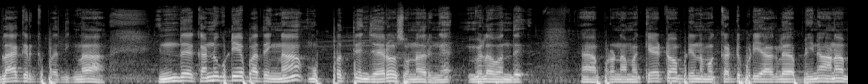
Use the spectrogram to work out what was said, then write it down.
பிளாக் இருக்குது பார்த்தீங்களா இந்த கண்ணுக்குட்டியே பார்த்தீங்கன்னா முப்பத்தஞ்சாயிரம் சொன்னாருங்க. விலை வந்து. அப்புறம் நம்ம கேட்டோம் அப்படின்னு நமக்கு கட்டுப்படி ஆகலை அப்படின்னா ஆனால்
